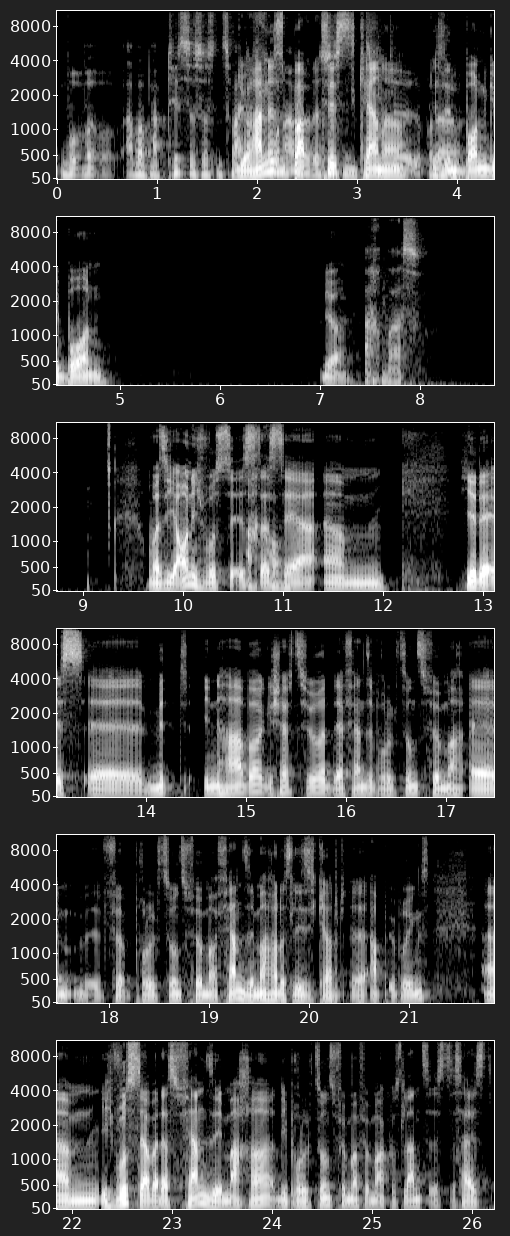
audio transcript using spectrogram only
Wo, wo, aber Baptist, ist das ein zweiter Johannes Vorname Baptist Kerner Titel, ist in Bonn geboren. Ja. Ach was. Und was ich auch nicht wusste, ist, Ach, dass komm. er ähm, hier, der ist äh, Mitinhaber, Geschäftsführer der Fernsehproduktionsfirma, für Produktionsfirma Fernsehmacher. Das lese ich gerade äh, ab übrigens. Ähm, ich wusste aber, dass Fernsehmacher die Produktionsfirma für Markus Lanz ist. Das heißt,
